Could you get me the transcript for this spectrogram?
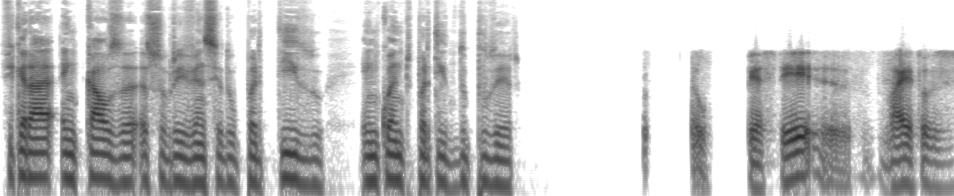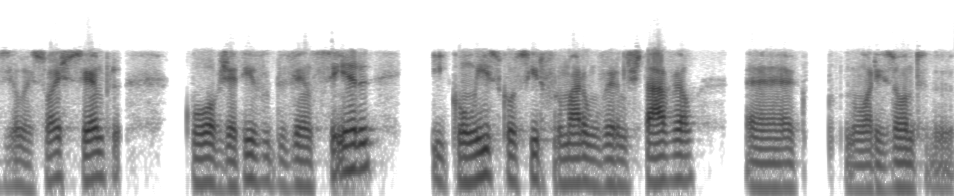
ficará em causa a sobrevivência do partido enquanto partido de poder. O PSD eh, vai a todas as eleições sempre com o objetivo de vencer e, com isso, conseguir formar um governo estável uh, num horizonte de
